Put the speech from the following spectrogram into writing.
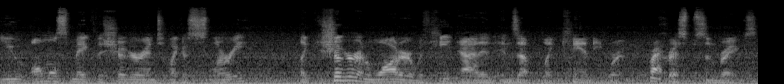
you almost make the sugar into like a slurry. Like sugar and water with heat added ends up like candy where it Right. crisps and breaks.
